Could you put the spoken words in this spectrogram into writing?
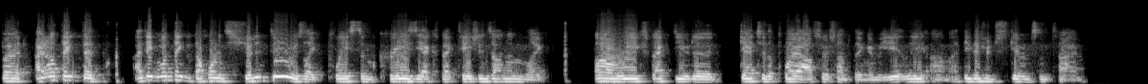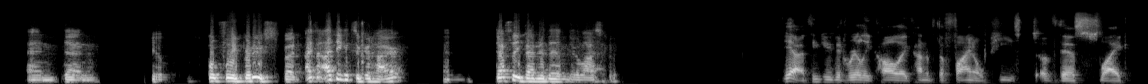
But I don't think that. I think one thing that the Hornets shouldn't do is like place some crazy expectations on them, like, oh, we expect you to get to the playoffs or something immediately. Um, I think they should just give him some time, and then he'll hopefully produce. But I, th- I think it's a good hire, and definitely better than their last coach. Yeah, I think you could really call it kind of the final piece of this like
